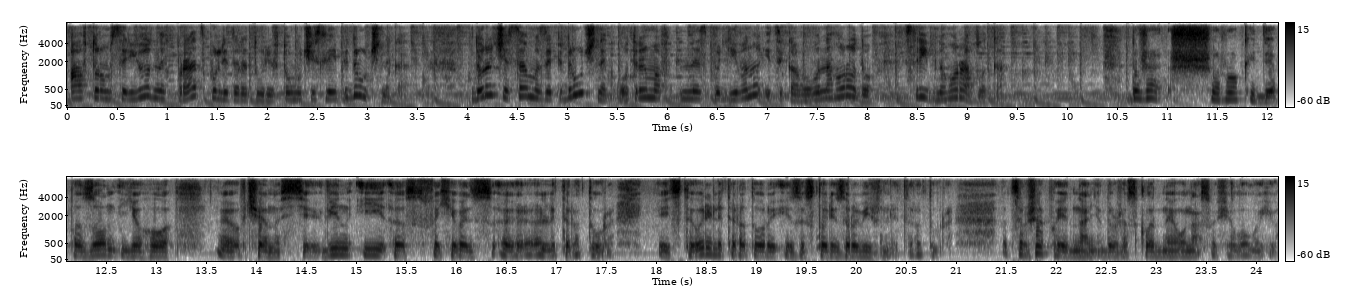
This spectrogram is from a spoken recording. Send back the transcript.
автором серйозних праць по літературі, в тому числі і підручника. До речі, саме за підручник отримав несподівану і цікаву винагороду срібного равлика. Дуже широкий діапазон його е, вченості. Він і е, фахівець з е, літератури, і з теорії літератури, і з історії зарубіжної літератури. Це вже поєднання дуже складне у нас у філологію.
